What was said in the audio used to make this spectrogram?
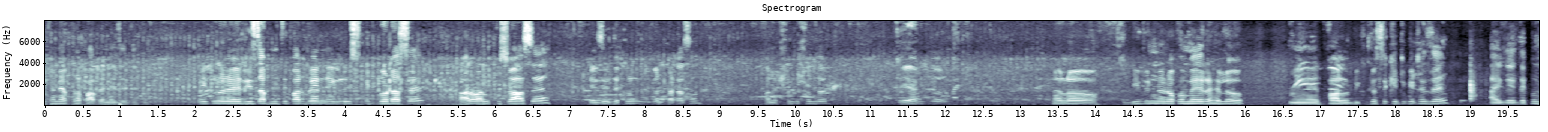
এখানে আপনারা পাবেন, এই যে দেখুন। এইগুলো রিজার্ভ নিতে পারবেন, এগুলো স্পিড বোট আছে আরও অনেক কিছু আছে। এই যে দেখুন দোকানপাট আছে, অনেক সুন্দর সুন্দর। একদম হলো বিভিন্ন রকমের হলো ফল বিক্রি করছে, কেটে কেটে যে। এই যে দেখুন,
